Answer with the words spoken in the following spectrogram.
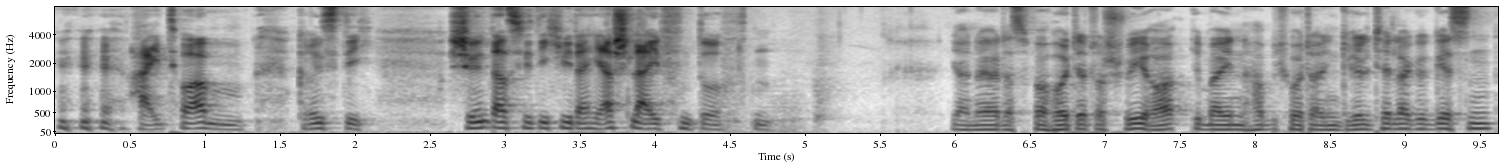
Hi Torben, grüß dich. Schön, dass wir dich wieder herschleifen durften. Ja, naja, das war heute etwas schwerer. Immerhin habe ich heute einen Grillteller gegessen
